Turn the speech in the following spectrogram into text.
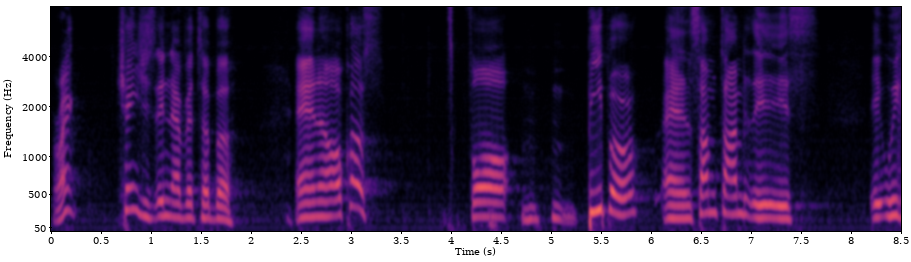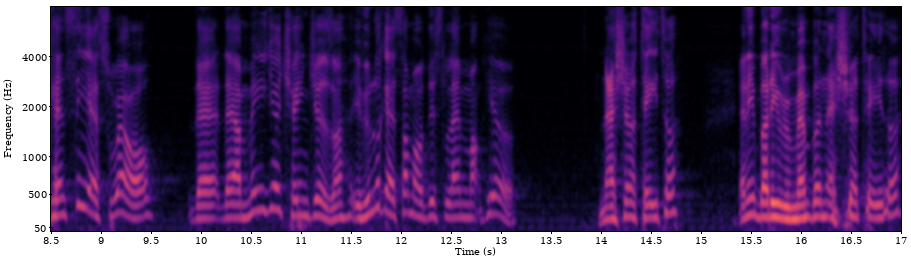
right? Change is inevitable. And uh, of course, for people, and sometimes it is, it, we can see as well that there are major changes. Huh? If you look at some of this landmark here, National Theatre. Anybody remember National Theatre?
